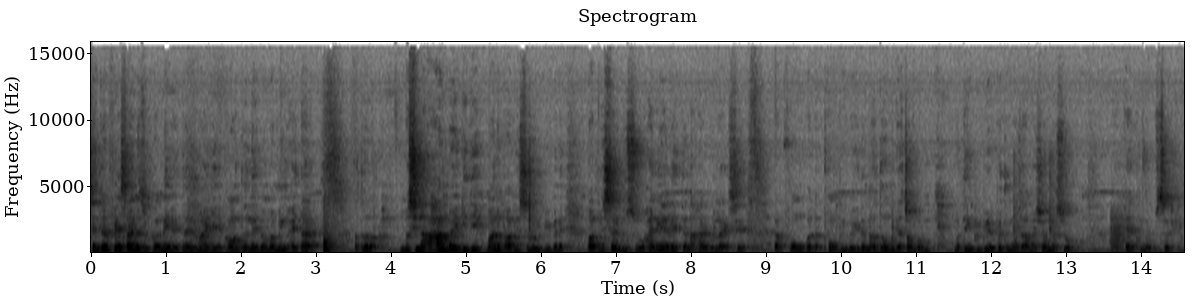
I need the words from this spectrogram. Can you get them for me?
ꯁꯦꯟꯇꯔ ꯐꯦꯁ ꯍꯥꯏꯅꯁꯨ ꯈꯪꯅꯩ ꯍꯥꯏꯇꯥꯔꯦ ꯃꯥꯒꯤ ꯑꯦꯀꯥꯎꯟꯗ ꯂꯩꯕ ꯃꯃꯤꯡ ꯍꯥꯏꯇꯥꯔꯦ ꯑꯗꯣ ꯃꯁꯤꯅ ꯑꯍꯥꯟꯕ ꯑꯩꯒꯤꯗꯤ ꯃꯥꯅ ꯄꯥꯕ꯭ꯂꯤꯁꯔ ꯑꯣꯏꯕꯤꯕꯅꯦ ꯄꯥꯕ꯭ꯂꯤꯁꯔꯕꯨꯁꯨ ꯍꯥꯏꯅꯤꯡꯉꯥꯏ ꯂꯩꯇꯅ ꯍꯥꯏꯔꯤꯕ ꯂꯥꯏꯔꯤꯛꯁꯦ ꯐꯣꯡꯕꯗ ꯐꯣꯡꯕꯤꯕꯒꯤꯗꯃꯛ ꯑꯗꯣꯝꯒꯤ ꯑꯆꯧꯕ ꯃꯇꯦꯡ ꯄꯤꯕꯤꯔꯛꯄꯗ ꯑꯣꯖꯥ ꯃꯥꯏꯁꯣꯝꯅꯁꯨ ꯏꯀꯥꯏ ꯈꯨꯝꯅꯕ ꯎꯠꯆꯔꯤ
